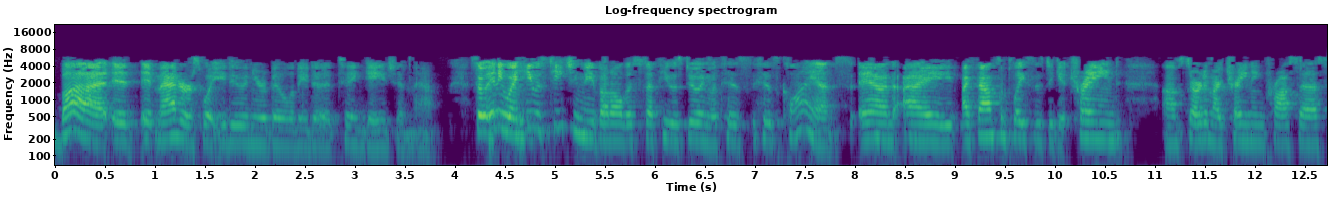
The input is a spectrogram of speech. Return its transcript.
but it it matters what you do and your ability to to engage in that. So anyway, he was teaching me about all this stuff he was doing with his his clients, and I I found some places to get trained. Um, started my training process.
